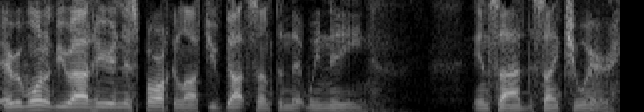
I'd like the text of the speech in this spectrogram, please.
Every one of you out here in this parking lot, you've got something that we need inside the sanctuary.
